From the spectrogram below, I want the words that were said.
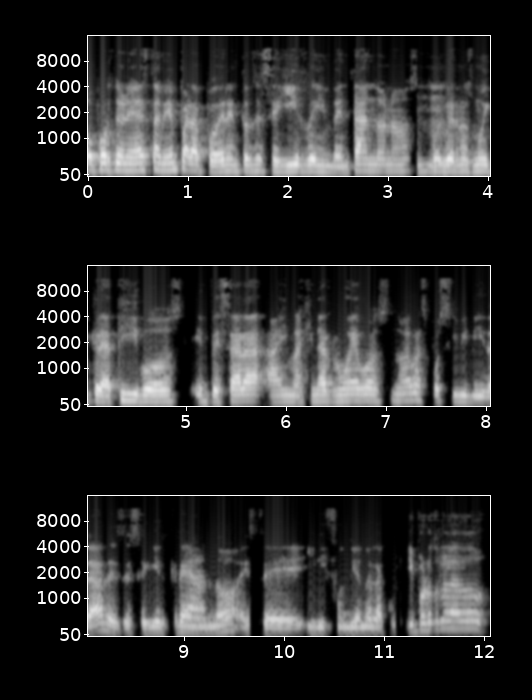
oportunidades también para poder entonces seguir reinventándonos, uh -huh. volvernos muy creativos, empezar a, a, imaginar nuevos, nuevas posibilidades de seguir creando este, y difundiendo la cultura. Y por otro lado,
